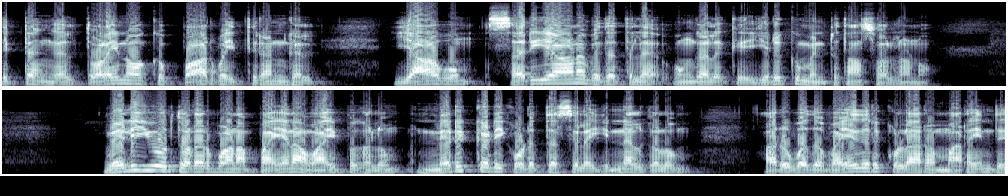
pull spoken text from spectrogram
திட்டங்கள் தொலைநோக்கு பார்வை திறன்கள் யாவும் சரியான விதத்தில் உங்களுக்கு இருக்கும் என்று தான் சொல்லணும். வெளியூர் தொடர்பான பயண வாய்ப்புகளும் நெருக்கடி கொடுத்த சில இன்னல்களும் அறுபது வயதிற்குள்ளார மறைந்து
